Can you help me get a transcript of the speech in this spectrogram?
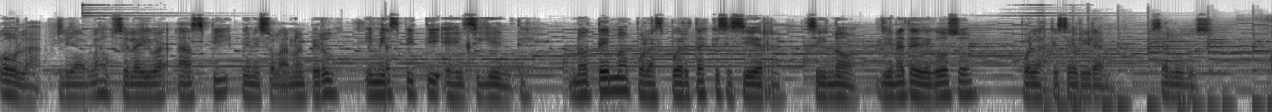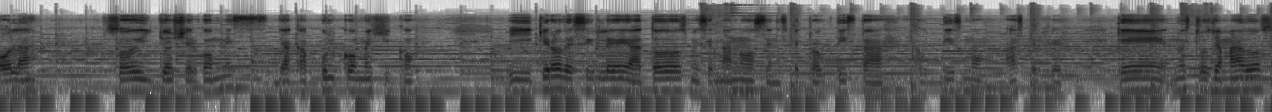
Hola, le habla José Leiva Aspi, venezolano en Perú. Y mi aspiti es el siguiente. No temas por las puertas que se cierran, sino llénate de gozo por las que se abrirán. Saludos. Hola, soy Josher Gómez de Acapulco, México. Y quiero decirle a todos mis hermanos en espectro autista, autismo, Asperger, que nuestros llamados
